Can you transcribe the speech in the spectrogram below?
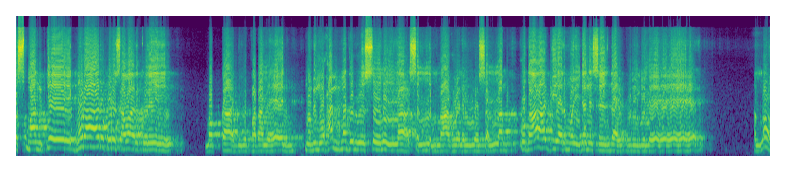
ওসমানকে ঘোড়ার উপরে সওয়ার করে মক্কা দিকে পাঠালেন নবী মুহাম্মদুর রাসূলুল্লাহ সাল্লাল্লাহু আলাইহি ওয়াসাল্লাম। খোদা বিয়ার ময়দানে সেজদায় পড়ে গেলেন। আল্লাহ।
